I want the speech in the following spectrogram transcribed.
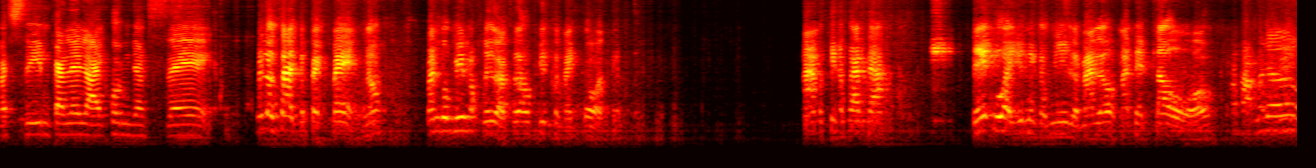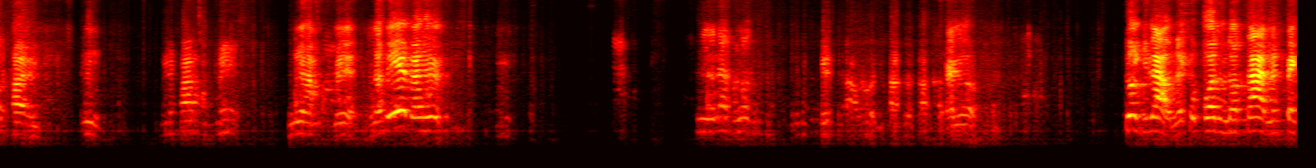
มาซีมกันหลายๆ คนมันยังแซ่ไม่รสชาติจะแปลกๆเนาะมันก็มีหมักเลือที่เรากินสมัยก่อนเนี่ยมามากินกันจ้ะเด็กด้วยอยู่นี่ก็มีเหรือมาแล้วมาเด็ดเต้าเหรอมาทำไม่ได้ใช่อืมไม่พลาดของแม่มีครับมีแล้วพี่มาเถอะเนื้อน่ะเขาลดเพชรเอาเลยครับเลยครับไปเลย ช่วงกินเหล้าในทุกคนรสชาติมันเป็น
